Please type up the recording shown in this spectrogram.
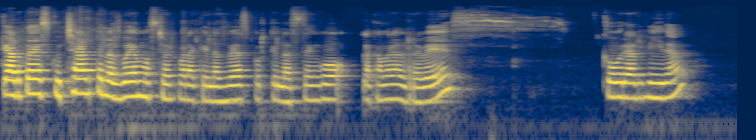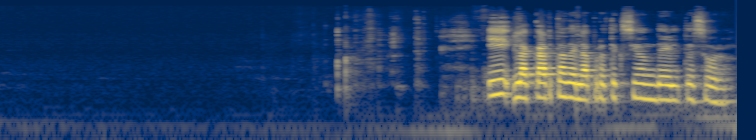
carta de escuchar, te las voy a mostrar para que las veas porque las tengo la cámara al revés. Cobrar vida. Y la carta de la protección del tesoro.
